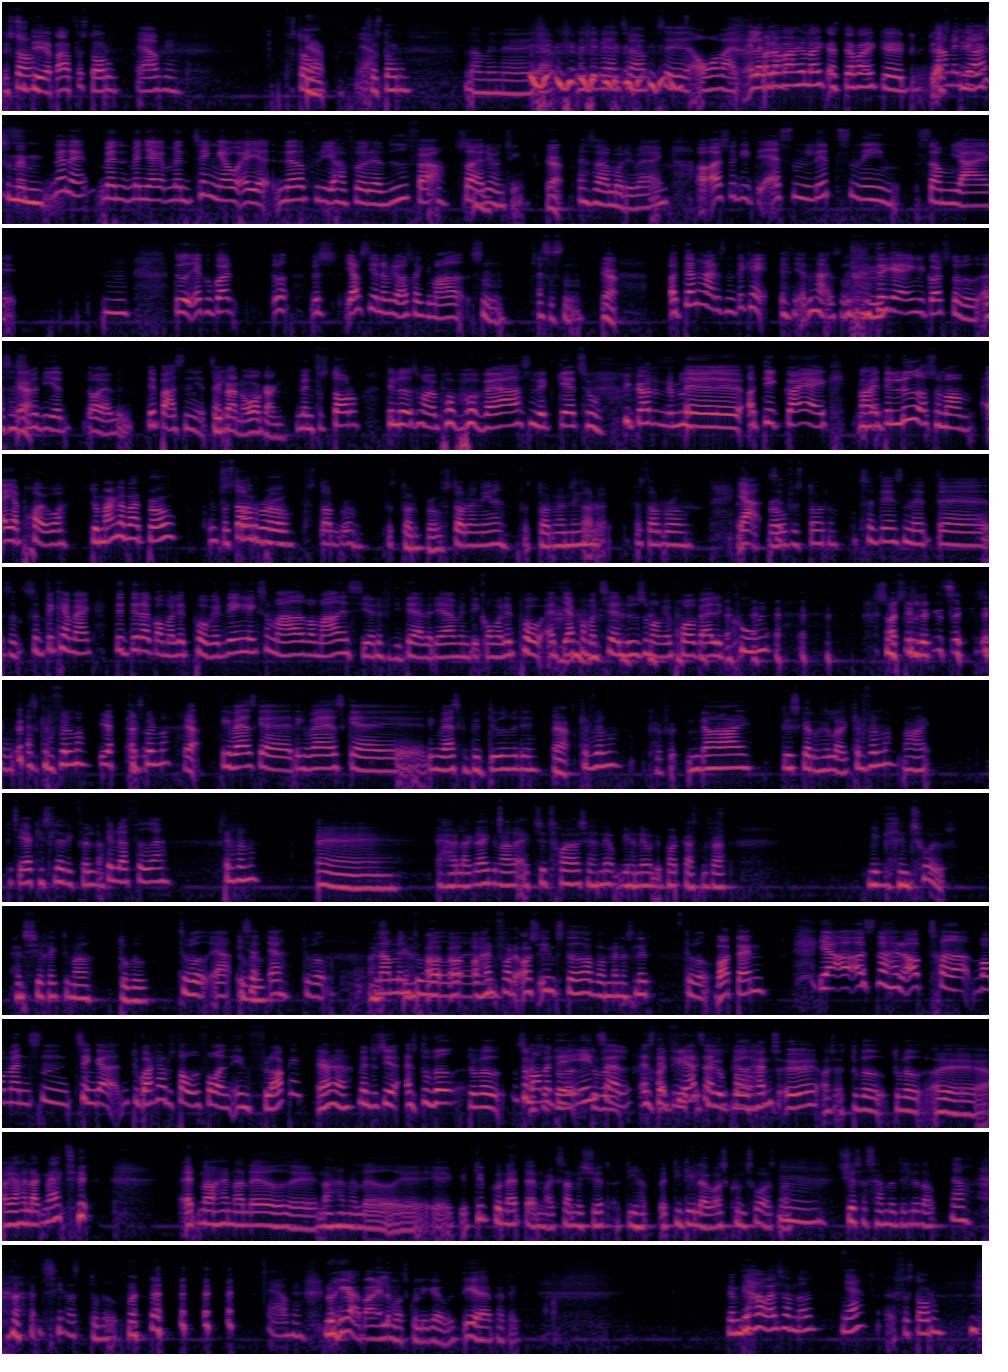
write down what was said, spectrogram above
Jeg Forstår synes, du? det er bare, forstår du? Ja, okay. Forstår Ja. du? Ja. Forstår du? Nå, men, øh, ja. men det vil jeg tage op til overvejelse. Eller Og det der er- var heller ikke, altså der var ikke, øh, det, Nej, altså, men det er jo ikke sådan en, Nej, nej, men, men, jeg, men tingen er jo, at jeg, netop fordi jeg har fået det at vide før, så er det jo en ting. Ja. Altså må det være, ikke? Og også fordi det er sådan lidt sådan en, som jeg... Mm, du ved, jeg kunne godt... Du ved, hvis, jeg siger nemlig også rigtig meget sådan... Altså sådan... Ja. Og den har det sådan, det kan jeg, ja, den har jeg sådan, mm. det kan jeg egentlig godt stå ved. Altså, Ja. fordi, at, nå ja, men det er bare sådan, jeg det er bare en overgang. Men forstår du? Det lyder som om, jeg prøver på at være sådan lidt ghetto. Det gør det nemlig. Øh, og det gør jeg ikke. Nej. Men det lyder som om, at jeg prøver. Du mangler bare et bro. Forstår, du, du, bro? bro? Forstår du, bro? Forstår du, bro? Forstår du, hvad jeg mener? Forstår du, hvad jeg Forstår mener? du, forstår du, bro? Ja, Bro, så, forstår du? så det er sådan lidt... Øh, så, så det kan jeg mærke, det er det, der går mig lidt på ved det. Det er egentlig ikke så meget, hvor meget jeg siger det, fordi det er, hvad det er, men det går mig lidt på, at jeg kommer til at lyde, som om jeg prøver at være lidt cool. Som Og det lykkes ikke. sådan, altså, kan du følge mig? Ja, Kan altså, du følge mig? ja. Det kan være, jeg skal, det kan være, jeg skal, det kan være, jeg skal bytte det ud med det. Ja. Kan du følge mig? kan du følge? Nej, det skal du heller ikke. Kan du følge mig? Nej, det kan, jeg kan slet ikke følge dig. Det bliver federe. Kan du følge mig? Øh, har lagt rigtig meget med. Det tror jeg også, jeg har nævnt, vi har nævnt i podcasten før. Mikkel Klintorius, han siger rigtig meget, du ved. Du ved, ja. Du Især, ved. Ja, du ved. Og, Nå, han, men han, du og, ved, og, øh, og han får det også ind steder, hvor man er sådan lidt, Du ved. hvordan? Ja, og også når han optræder, hvor man sådan tænker, du kan godt lade, at du står ude foran en flok, ikke? Ja, ja. Men du siger, altså du ved, Du ved. som om, at det er ved- ental. Altså det er og et flertal, det er jo blevet hans øre, og så- du ved, du ved, øh, og jeg har lagt mærke til, at når han har lavet, øh, når han har lavet øh, øh, Dyb Godnat Danmark sammen med Sjøt, og de, har, de deler jo også kontor og sådan noget, Mm. Sjøt har samlet det lidt op. Nå. han siger også, du ved. Ja, okay. nu hænger jeg bare alle vores kollegaer ud. Det er perfekt. Jamen, vi har jo alle sammen noget. Ja, Forstår du?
